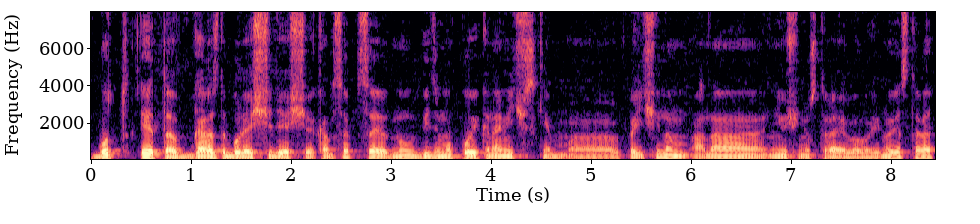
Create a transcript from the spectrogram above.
вот это гораздо более щадящая концепция, ну, видимо, по экономическим э, причинам она не очень устраивала инвестора.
